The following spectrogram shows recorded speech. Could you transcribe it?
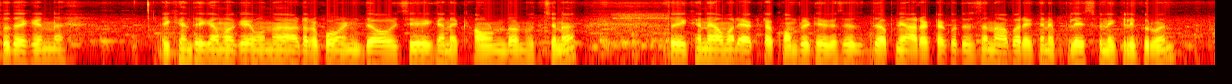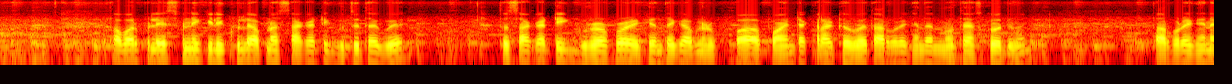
তো দেখেন এখান থেকে আমাকে মনে হয় আঠারো পয়েন্ট দেওয়া হয়েছে, এখানে কাউন্ট ডাউন হচ্ছে না। তো এখানে আমার একটা কমপ্লিট হয়ে গেছে। যদি আপনি আরেকটা করতে চান, আবার এখানে প্লে স্পিনে ক্লিক করবেন। তো আবার প্লে স্পিনে ক্লিক করলে আপনার চাকাটি ঘুরতে থাকবে। তো চাকাটি ঘোরার পর এখান থেকে আপনার পয়েন্টটা কালেক্ট হবে। তারপর এখান থেকে নো থ্যাঙ্কস করে দেবেন। তারপর এখানে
